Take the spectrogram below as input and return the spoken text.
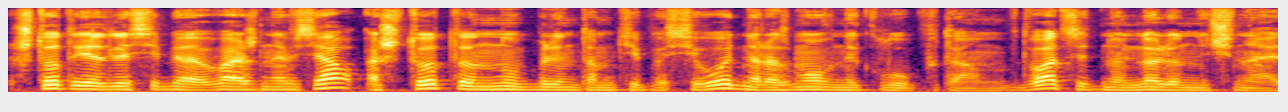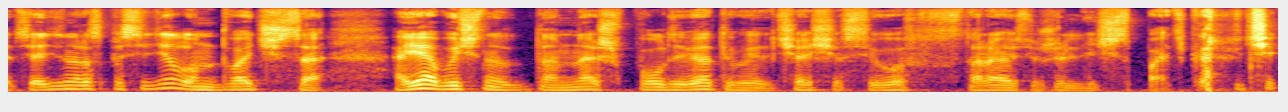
что-то я для себя важное взял, а что-то, ну, блин, там, типа, сегодня размовный клуб, там, в 20.00 он начинается. Я один раз посидел, он два часа. А я обычно, там, знаешь, в полдевятого чаще всего стараюсь уже лечь спать, короче.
